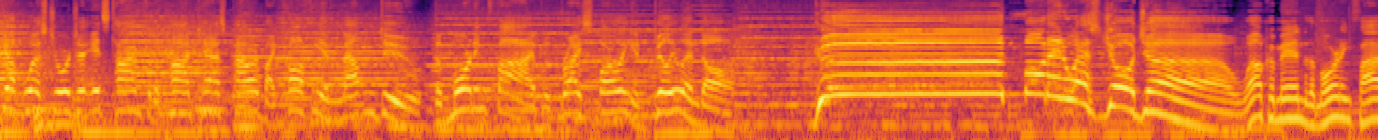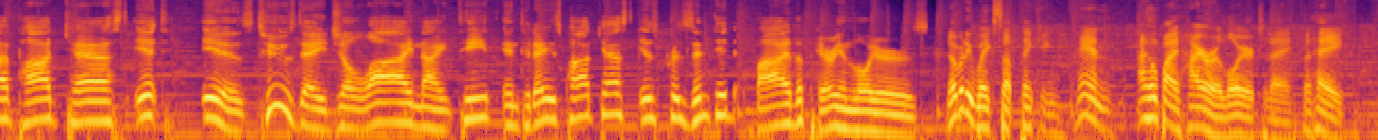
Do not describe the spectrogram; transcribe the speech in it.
Wake up, West Georgia. It's time for the podcast powered by Coffee and Mountain Dew. The Morning Five with Bryce Sparling and Billy Lindahl. Good morning, West Georgia. Welcome into the Morning Five podcast. It is Tuesday, July 19th, and today's podcast is presented by the Parian Lawyers. Nobody wakes up thinking, man, I hope I hire a lawyer today. But hey,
